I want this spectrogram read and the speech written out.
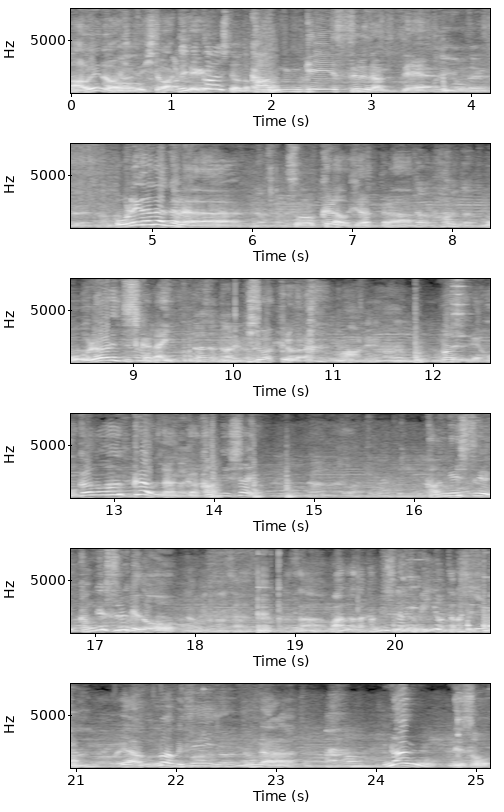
アウェイの人が来あれてに関してはだから。歓迎するなんて俺がだからそのクラブの人だったらもう浦和レッズしかない。よ人が来るから。まあね。マジで。他のクラブなんか歓迎したいよ歓迎して歓迎するけどささわざわざ歓迎しなくてもいいよって話でしょ。いやまあ別にだなんでそう。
